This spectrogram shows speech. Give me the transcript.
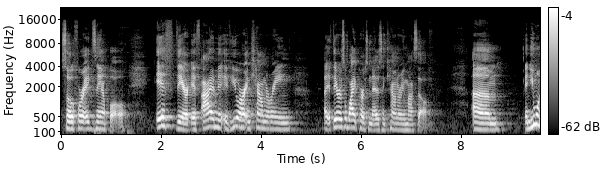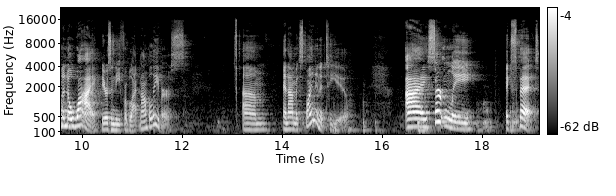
So, for example, if there, if I am, if you are encountering, uh, if there is a white person that is encountering myself, um, and you want to know why there's a need for black non-believers, um, and I'm explaining it to you, I certainly expect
